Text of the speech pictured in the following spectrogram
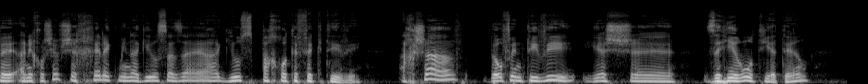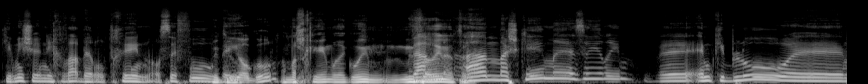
ואני חושב שחלק מן הגיוס הזה היה גיוס פחות אפקטיבי. עכשיו, באופן טבעי, יש uh, זהירות יתר, כי מי שנכווה ברותחין עושה פור ביוגורט. המשקיעים רגועים, נזהרים יותר. המשקיעים uh, זהירים, והם קיבלו uh,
